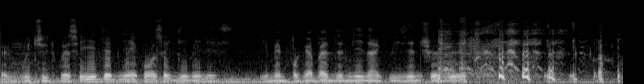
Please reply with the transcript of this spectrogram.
Que Vois-tu, toi, essayer de devenir un conseil des ministres? Il est même pas capable de venir dans la cuisine chez eux.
